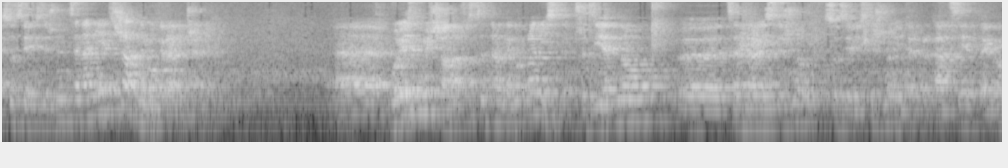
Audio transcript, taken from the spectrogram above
socjalistycznym cena nie jest żadnym ograniczeniem. E, bo jest wymyślona przez centralnego planistę, przez jedną e, centralistyczną, socjalistyczną interpretację tego,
